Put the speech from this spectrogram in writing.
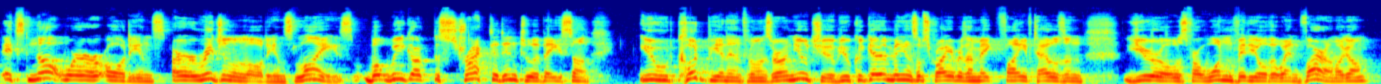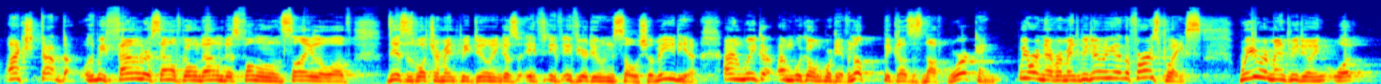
it's not where our audience, our original audience lies. But we got distracted into it based on you could be an influencer on YouTube. You could get a million subscribers and make 5,000 euros for one video that went viral. We're going, actually, that, that, we found ourselves going down this funnel and silo of this is what you're meant to be doing because if, if, if, you're doing social media. And, we got, and we're going, we're giving up because it's not working. We were never meant to be doing it in the first place. We were meant to be doing what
